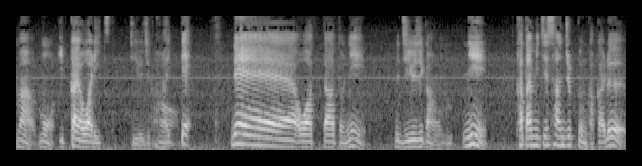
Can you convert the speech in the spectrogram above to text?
まあもう1回終わりっつって自由時間入って。で終わった後にで自由時間に片道30分かかる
